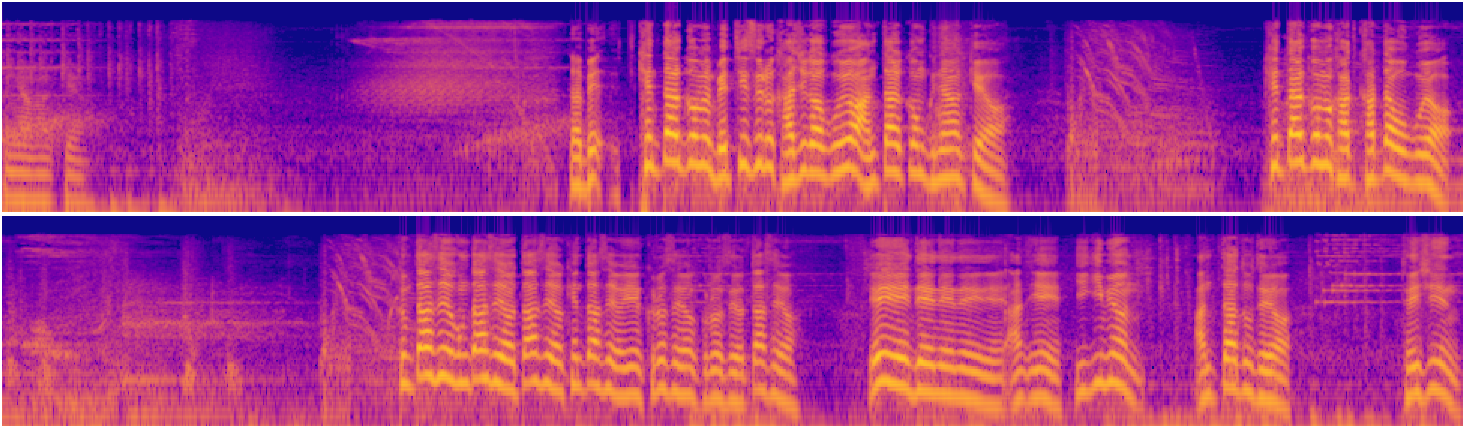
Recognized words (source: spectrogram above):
그냥 할게요. 자캔 딸 거면 메티스를 가져가고요. 안 딸 거면 그냥 할게요. 캔 딸 거면 가, 갔다 오고요 그럼 따세요, 그럼 따세요, 따세요, 캔 따세요. 예, 그러세요, 그러세요, 따세요. 예, 예, 네네네, 아, 예, 이기면 안 따도 돼요. 대신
